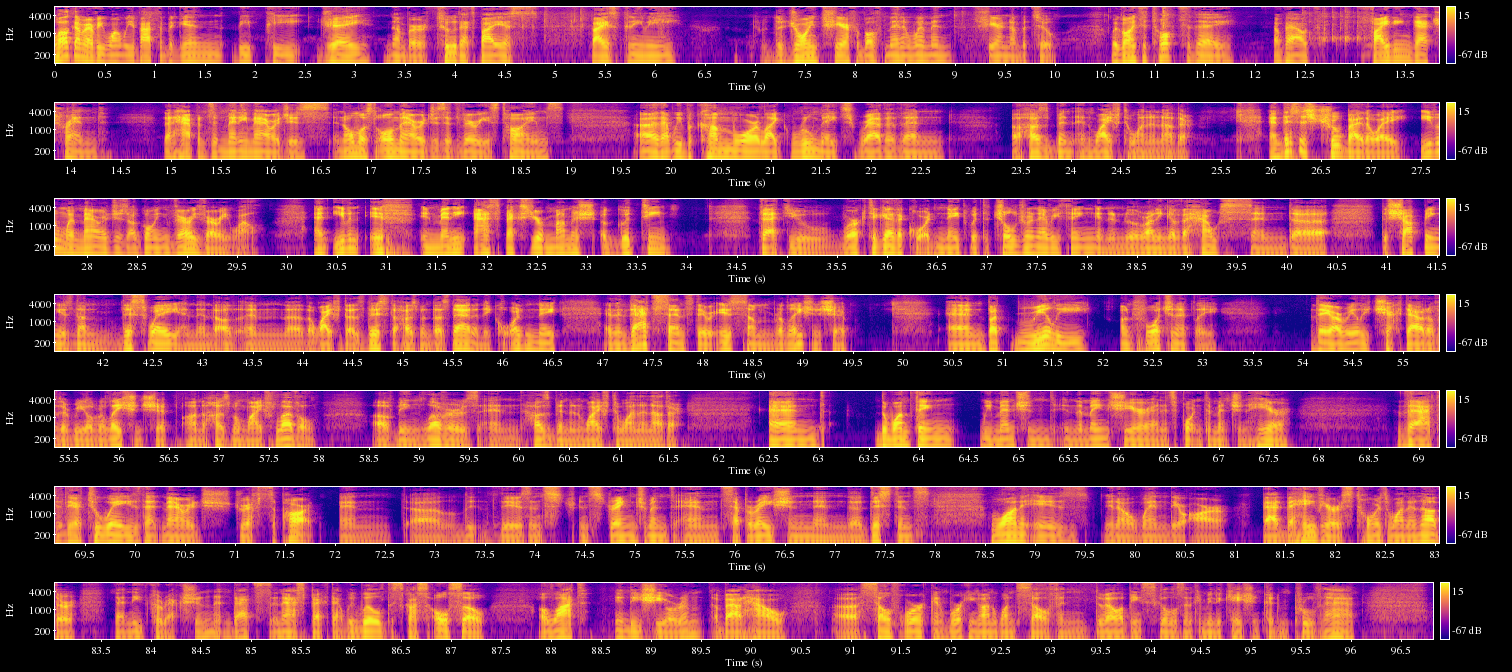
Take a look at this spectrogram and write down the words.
Welcome, everyone. We're about to begin BPJ number two. That's Bayis, Bayis Penimi, the joint share for both men and women, share number two. We're going to talk today about fighting that trend that happens in many marriages, in almost all marriages at various times, uh, that we become more like roommates rather than a husband and wife to one another. And this is true, by the way, even when marriages are going very, very well. And even if in many aspects you're mamish a good team, that you work together, coordinate with the children, everything, and in the running of the house, and uh, the shopping is done this way, and then the other, and uh, the wife does this, the husband does that, and they coordinate, and in that sense there is some relationship, and but really, unfortunately, they are really checked out of the real relationship on the husband wife level of being lovers and husband and wife to one another. And the one thing we mentioned in the main shiur, and it's important to mention here, that there are two ways that marriage drifts apart. And uh, there's estrangement and separation and uh, distance. One is, you know, when there are bad behaviors towards one another that need correction. And that's an aspect that we will discuss also a lot in the shiurim about how uh, self work and working on oneself and developing skills and communication could improve that.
